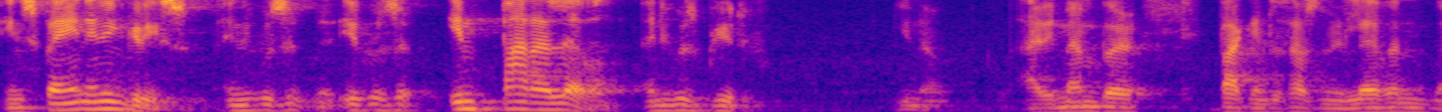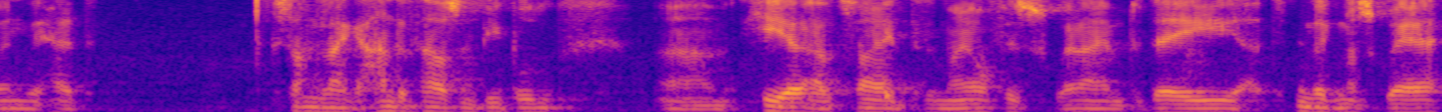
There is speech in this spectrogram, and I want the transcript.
in Spain and in Greece. And it was it was in parallel, and it was beautiful. You know, I remember back in 2011 when we had something like 100,000 people um, here outside my office where I am today at Syntagma Square,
